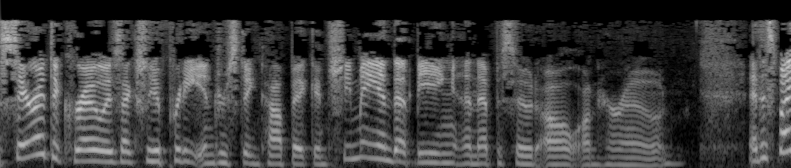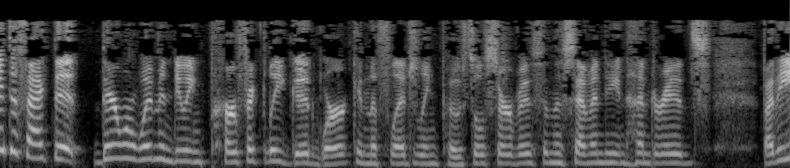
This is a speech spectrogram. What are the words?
Sarah DeCrow is actually a pretty interesting topic, and she may end up being an episode all on her own. And despite the fact that there were women doing perfectly good work in the fledgling postal service in the 1700s, by the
